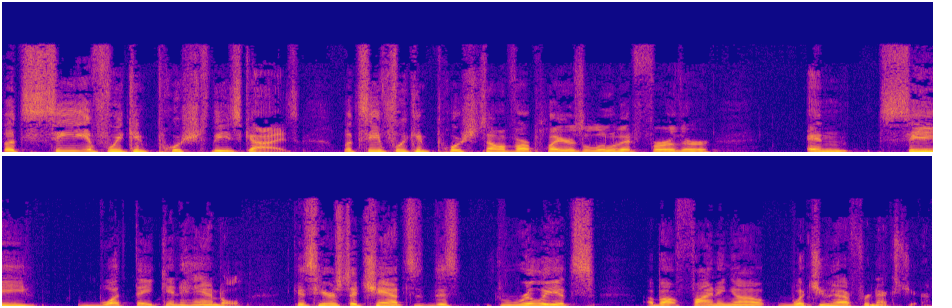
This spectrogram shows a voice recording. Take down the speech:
let's see if we can push these guys. Let's see if we can push some of our players a little bit further and see what they can handle. Because here's the chance. This really it's about finding out what you have for next year.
